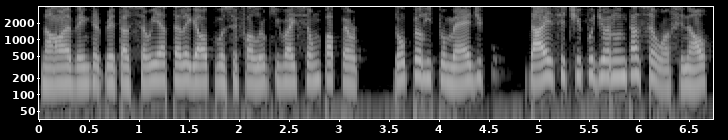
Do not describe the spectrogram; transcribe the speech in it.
na hora da interpretação e é até legal que você falou que vai ser um papel do perito médico dar esse tipo de orientação. Afinal,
